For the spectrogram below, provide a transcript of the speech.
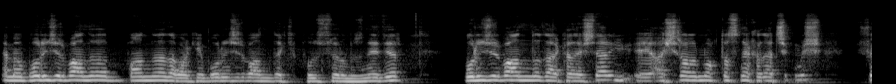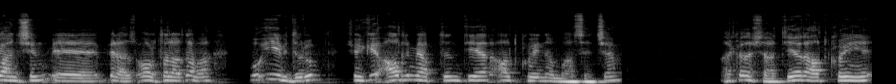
Hemen Bollinger bandına, bandına da bakayım. Bollinger bandındaki pozisyonumuz nedir? Bollinger bandında da arkadaşlar e, aşırı alım noktasına kadar çıkmış. Şu an için e, biraz ortalarda ama bu iyi bir durum. Çünkü alım yaptığın diğer altcoin'den bahsedeceğim. Arkadaşlar diğer altcoin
